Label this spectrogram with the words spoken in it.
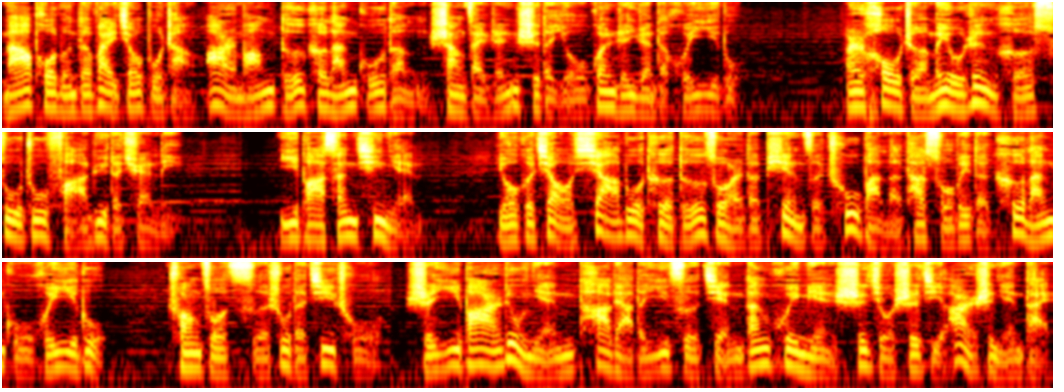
拿破仑的外交部长阿尔芒·德克兰古等尚在人世的有关人员的回忆录，而后者没有任何诉诸法律的权利。一八三七年，有个叫夏洛特·德索尔的骗子出版了他所谓的科兰古回忆录。创作此书的基础是1826年他俩的一次简单会面。19世纪20年代，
